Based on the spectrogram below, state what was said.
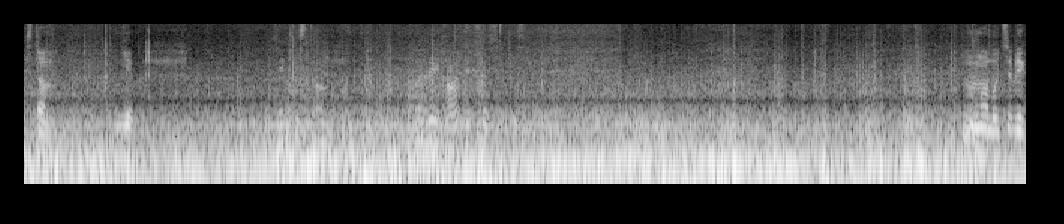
Ось там є. Якісь там агрегати, щось якісь. Ну, собі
